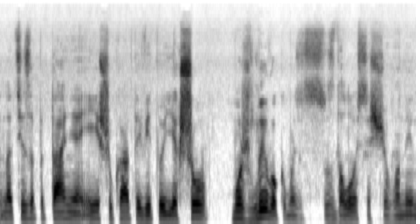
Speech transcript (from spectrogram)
на ці запитання і шукати відповідь, якщо можливо комусь здалося, що вони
